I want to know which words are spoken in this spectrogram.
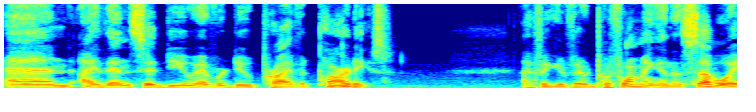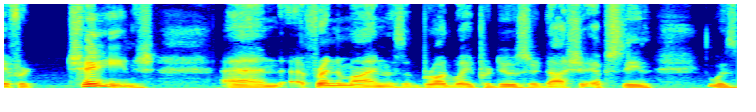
And I then said, Do you ever do private parties? I figured if they were performing in the subway for change, and a friend of mine was a Broadway producer, Dasha Epstein, was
